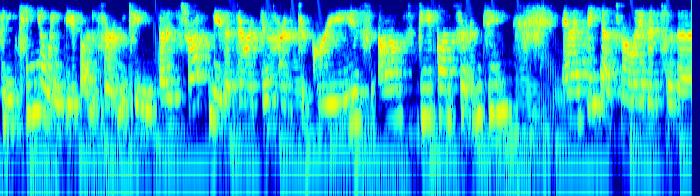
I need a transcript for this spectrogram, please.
continuing deep uncertainty. But it struck me that there were different degrees degrees of deep uncertainty. And I think that's related to the,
